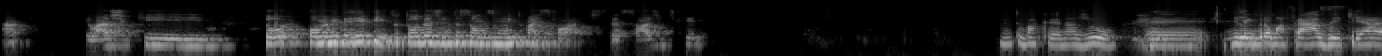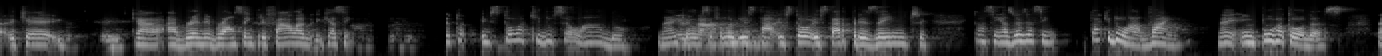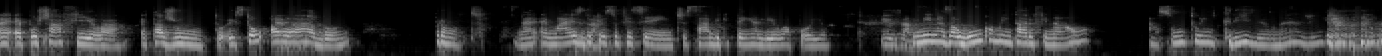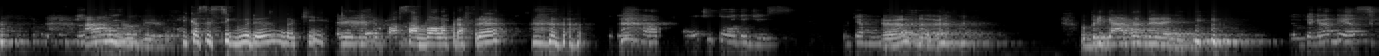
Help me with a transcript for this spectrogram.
Tá? Eu acho que, como eu repito, todas juntas somos muito mais fortes. É só a gente querer. Muito bacana, Ju. É, me lembrou uma frase que, é, que, é, que a, a Brené Brown sempre fala, que é assim, eu, tô, eu estou aqui do seu lado, né? Que é você falou do estar, estou, estar presente. Então, assim, às vezes assim, tô aqui do lado, vai, né? empurra todas. Né? É puxar a fila, é estar tá junto, estou ao é lado. Pronto. Né? É mais Exato. do que o suficiente, sabe que tem ali o apoio. Exato. Meninas, algum comentário final? Assunto incrível, né? A gente Ai, meu Deus. Fica se segurando aqui. É. Eu passar a bola para Fran. Podemos falar a noite toda disso. Porque é muito. Uhum. Obrigada, Dani que agradeço.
